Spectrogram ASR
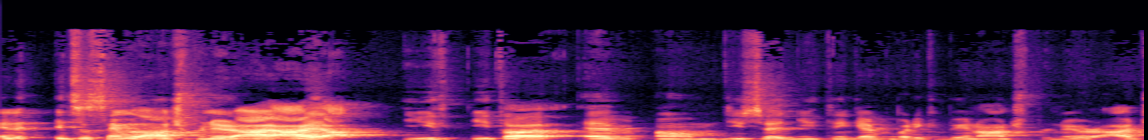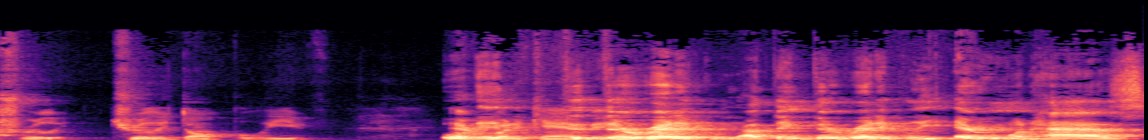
and it's the same with entrepreneur. I I you you thought um you said you think everybody can be an entrepreneur. I truly truly don't believe Well, Everybody it- can th- be. Theoretically, I think theoretically, everyone has,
